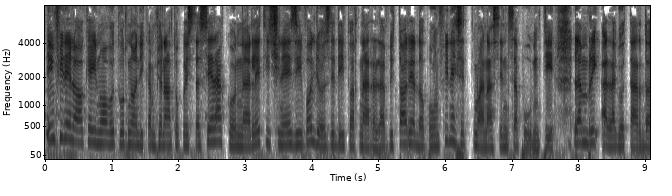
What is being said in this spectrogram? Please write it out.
E infine l'Hockey, nuovo turno di campionato questa sera con le ticinesi vogliose di tornare alla vittoria dopo un fine settimana senza punti. L'Ambri alla Gottardo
